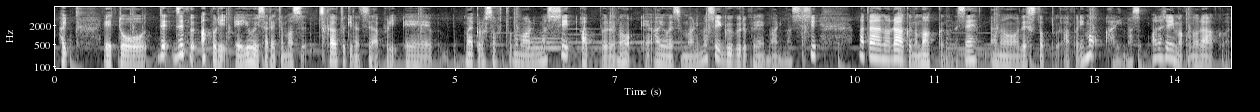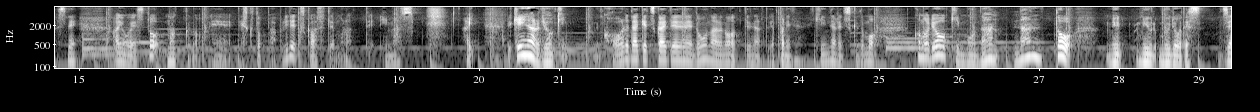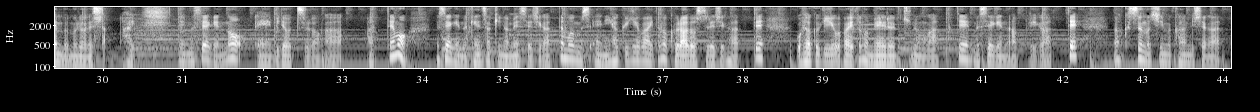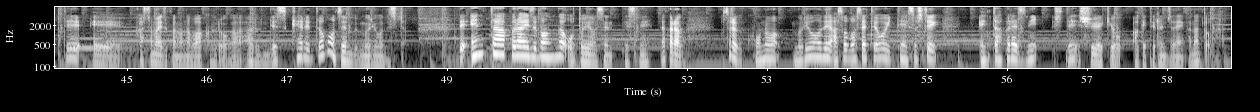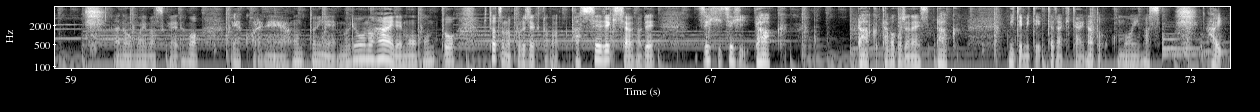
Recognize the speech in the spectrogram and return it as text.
はい。えっ、と、で、全部アプリ、え、用意されてます。使うときのアプリ、えー、マイクロソフトのもありますし、Apple の、え、iOS もありますし、Google Play もありますし、また、あの、ラークの Mac のですね、あの、デスクトップアプリもあります。私は今このラークはですね、iOS と Mac の、え、デスクトップアプリで使わせてもらっています。はい。で気になる料金。これだけ使えてね、どうなるのってなると、やっぱりね、気になるんですけども、この料金もなん、なんと、無料です。全部無料でした。はい。で無制限の、えー、ビデオ通話があっても、無制限の検索機のメッセージがあっても、200GB のクラウドストレージがあって、500GB のメール機能があって、無制限のアプリがあって、まあ、複数のチーム管理者があって、えー、カスタマイズ可能なワークフローがあるんですけれども、全部無料でした。で、エンタープライズ版がお問い合わせですね。だから、おそらくこの無料で遊ばせておいて、そしてエンタープライズにで収益を上げてるんじゃないかなとあの思いますけれども、えこれね、本当にね、無料の範囲でもう本当、一つのプロジェクトが達成できちゃうので、ぜひぜひ、ラーク、ラーク、タバコじゃないです、ラーク、見てみていただきたいなと思います。はい。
